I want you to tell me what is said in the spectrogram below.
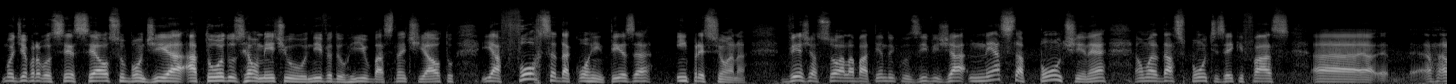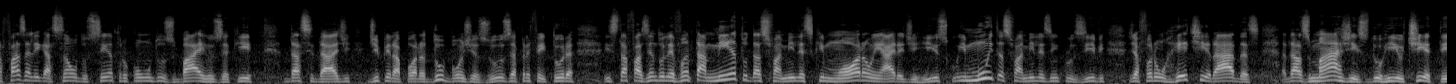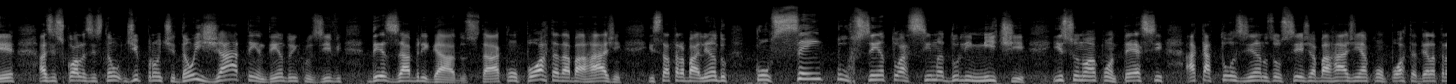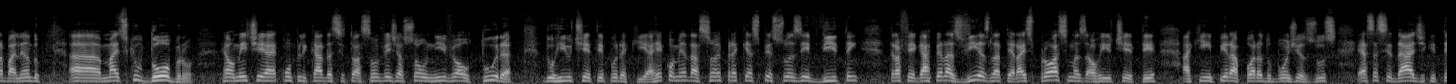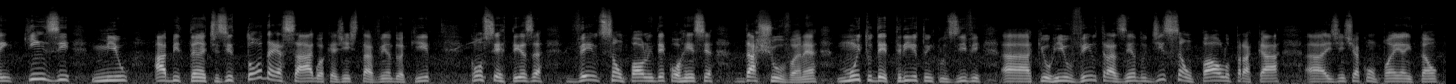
Bom dia para você, Celso. Bom dia a todos. Realmente o nível do rio bastante alto e a força da correnteza impressiona. Veja só ela batendo, inclusive, já nessa ponte, né? É uma das pontes aí que faz, uh, faz a ligação do centro com um dos bairros aqui da cidade de Pirapora do Bom Jesus. A prefeitura está fazendo o levantamento das famílias que moram em área de risco e muitas famílias, inclusive, já foram retiradas das margens do rio Tietê. As escolas estão de prontidão e já atendendo, inclusive, desabrigados. Tá? A comporta da barragem está trabalhando com 100% acima do limite. Isso não acontece há 14 anos, ou seja, a barragem a comporta dela trabalhando uh, mais que o dobro. Realmente é complicada a situação. Veja só o nível, a altura do rio Tietê por aqui. A recomendação é para que as pessoas evitem trafegar pelas vias laterais próximas ao rio Tietê, aqui em Pirapora do Bom Jesus, essa cidade que tem 15 mil habitantes. E toda essa água que a gente está vendo aqui, com certeza veio de São Paulo em decorrência da chuva, né? Muito detrito, inclusive, ah, que o rio veio trazendo de São Paulo para cá. Ah, a gente acompanha então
